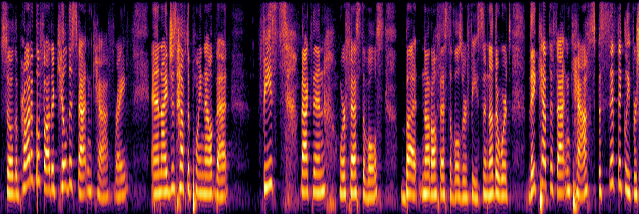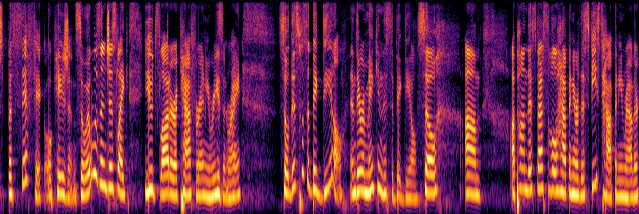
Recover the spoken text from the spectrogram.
So the prodigal father killed his fattened calf, right? And I just have to point out that Feasts back then were festivals, but not all festivals were feasts. In other words, they kept a fattened calf specifically for specific occasions. So it wasn't just like you'd slaughter a calf for any reason, right? So this was a big deal, and they were making this a big deal. So um, upon this festival happening, or this feast happening rather,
